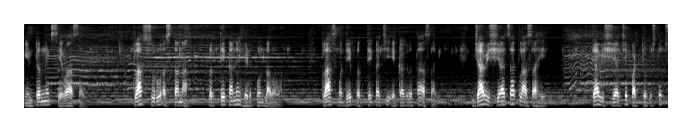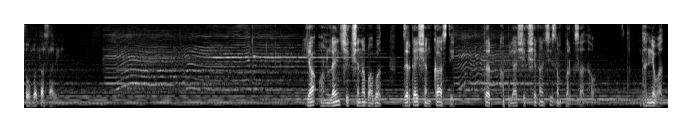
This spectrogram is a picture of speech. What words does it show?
इंटरनेट सेवा असावी. क्लास सुरू असताना प्रत्येकाने हेडफोन लावावा. क्लासमध्ये प्रत्येकाची एकाग्रता असावी. ज्या विषयाचा क्लास आहे त्या विषयाचे पाठ्यपुस्तक सोबत असावे. या ऑनलाईन शिक्षणाबाबत जर काही शंका असतील तर आपल्या शिक्षकांशी संपर्क साधावा. धन्यवाद.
